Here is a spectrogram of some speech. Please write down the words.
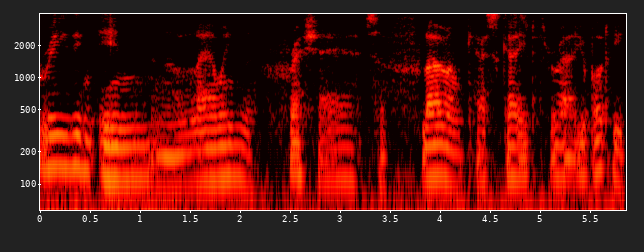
Breathing in and allowing the fresh air to flow and cascade throughout your body.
